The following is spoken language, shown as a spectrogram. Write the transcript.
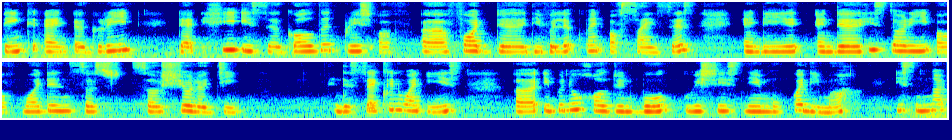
think and agree that he is a golden bridge of uh, for the development of sciences and the and the history of modern soci- sociology. And the second one is uh, Ibn Khaldun book, which is named Muqaddimah, is not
